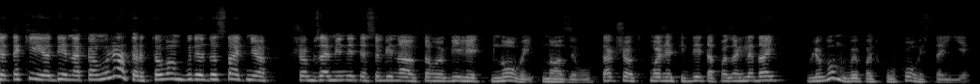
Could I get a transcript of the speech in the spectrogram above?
отакий один акумулятор, то вам буде достатньо, щоб замінити собі на автомобілі новий на. Так що, може, піди та позаглядай. В будь-якому випадку в когось та є.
